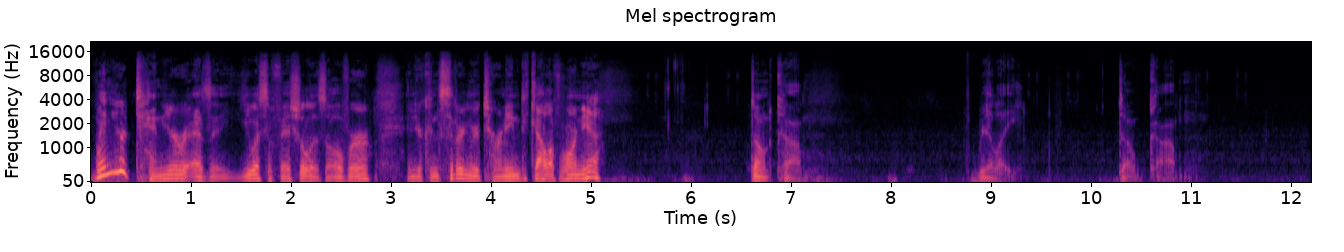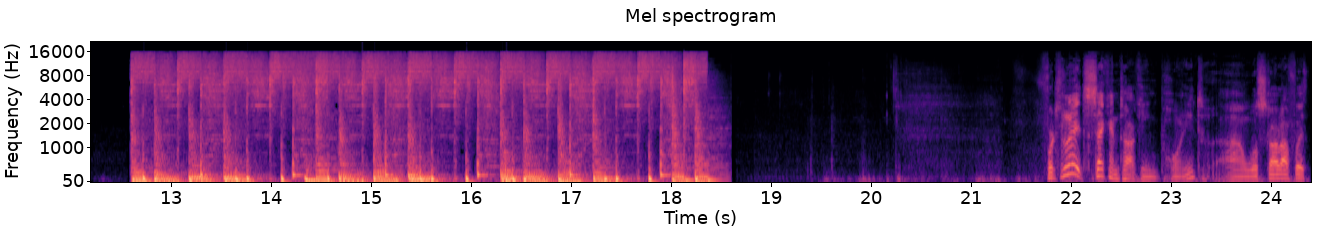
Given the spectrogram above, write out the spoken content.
when your tenure as a U.S. official is over and you're considering returning to California, don't come. Really, don't come. For tonight's second talking point, uh, we'll start off with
